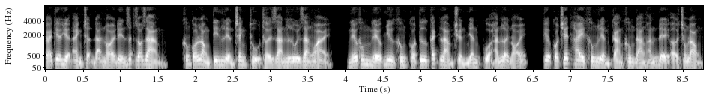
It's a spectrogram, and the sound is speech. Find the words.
Cái kia hiện ảnh trận đã nói đến rất rõ ràng, không có lòng tin liền tranh thủ thời gian lui ra ngoài, nếu không nếu như không có tư cách làm truyền nhân của hắn lời nói, kia có chết hay không liền càng không đáng hắn để ở trong lòng.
